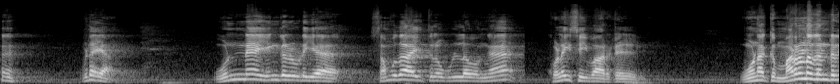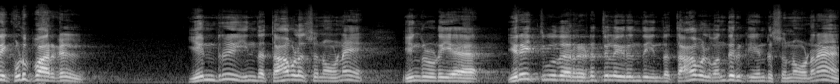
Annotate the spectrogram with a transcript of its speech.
விடையா? உன்னை எங்களுடைய சமுதாயத்தில் உள்ளவங்க கொலை செய்வார்கள். உனக்கு மரண தண்டனை கொடுப்பார்கள் என்று இந்த தகவலை சொன்ன உடனே எங்களுடைய இறை தூதர் இடத்துல இருந்து இந்த தகவல் வந்திருக்கு என்று சொன்ன உடனே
